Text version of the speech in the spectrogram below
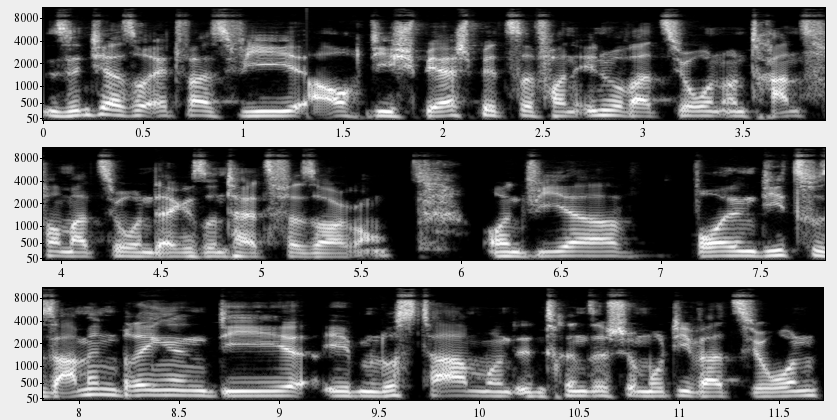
sind ja so etwas wie auch die Speerspitze von Innovation und Transformation Transformation der Gesundheitsversorgung. Und wir wollen die zusammenbringen, die eben Lust haben und intrinsische Motivation,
